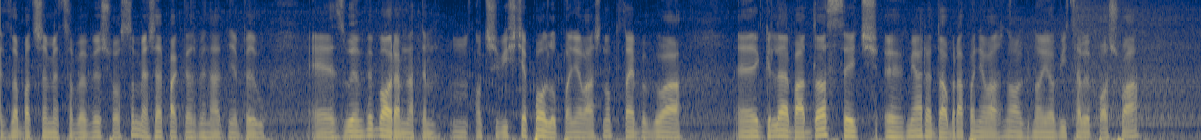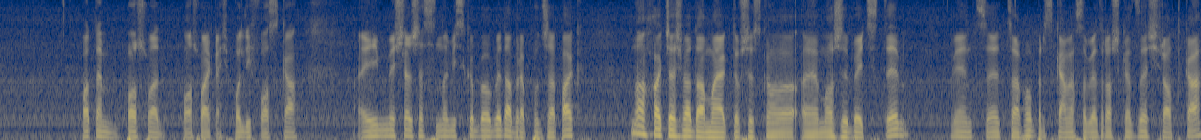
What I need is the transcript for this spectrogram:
Y, zobaczymy co by wyszło. W sumie rzepak też by nawet nie był y, złym wyborem na tym mm, oczywiście polu, ponieważ no tutaj by była gleba dosyć w miarę dobra, ponieważ no gnojowica by poszła. Potem poszła, poszła jakaś polifoska i myślę, że stanowisko byłoby dobre pod rzepak. No chociaż wiadomo jak to wszystko e, może być z tym, więc e, co, popryskamy sobie troszkę ze środka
